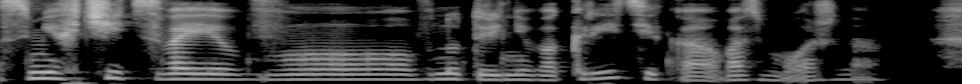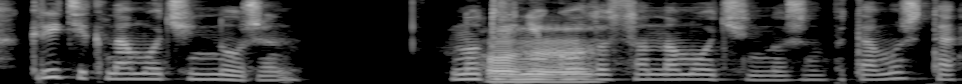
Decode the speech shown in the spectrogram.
смягчить своего внутреннего критика возможно. Критик нам очень нужен. Внутренний угу. голос, он нам очень нужен, потому что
